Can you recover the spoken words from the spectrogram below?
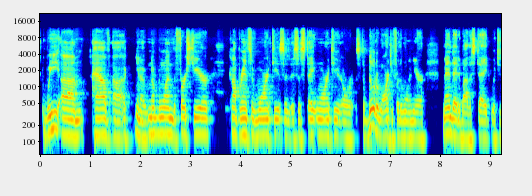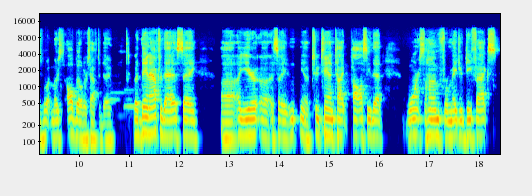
We um, have, uh, you know, number one, the first year comprehensive warranty. It's a, it's a state warranty or it's a builder warranty for the one year mandated by the state, which is what most all builders have to do. But then after that, it's a uh, a year, uh, it's a you know 210 type policy that warrants the home for major defects.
